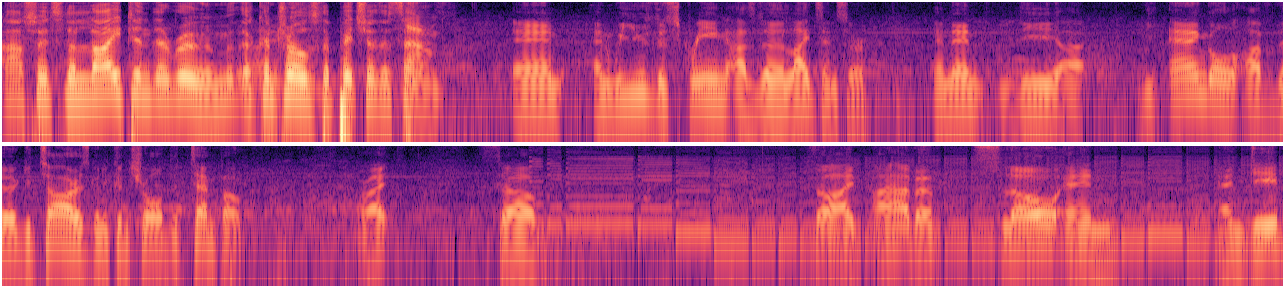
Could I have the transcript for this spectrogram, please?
Ah, so it's the light in the room the that controls the, the pitch of the sound. Yes. And and we use the screen as the light sensor, and then the uh, the angle of the guitar is going to control the tempo. All right. So so I, I have a slow and and deep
